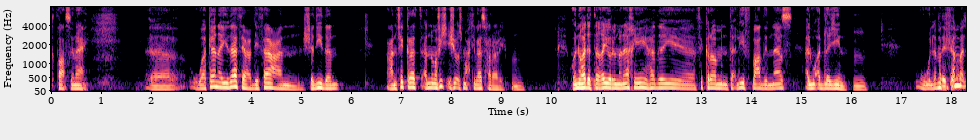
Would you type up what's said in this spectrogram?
قطاع صناعي. آه، وكان يدافع دفاعا شديدا عن فكرة أنه ما فيش شيء اسمه احتباس حراري. وأنه هذا التغير المناخي هذه فكرة من تأليف بعض الناس المؤدلجين. ولما بتتأمل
